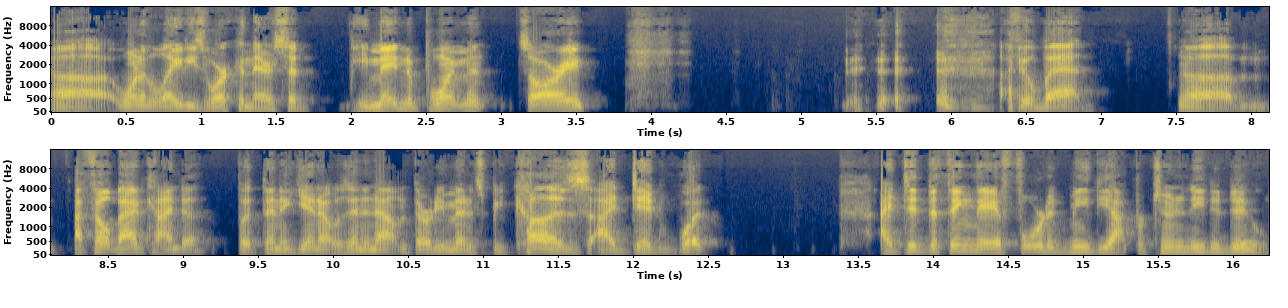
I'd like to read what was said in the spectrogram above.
uh, one of the ladies working there said he made an appointment. Sorry, I feel bad. Um, I felt bad, kinda, but then again, I was in and out in 30 minutes because I did what I did the thing they afforded me the opportunity to do.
